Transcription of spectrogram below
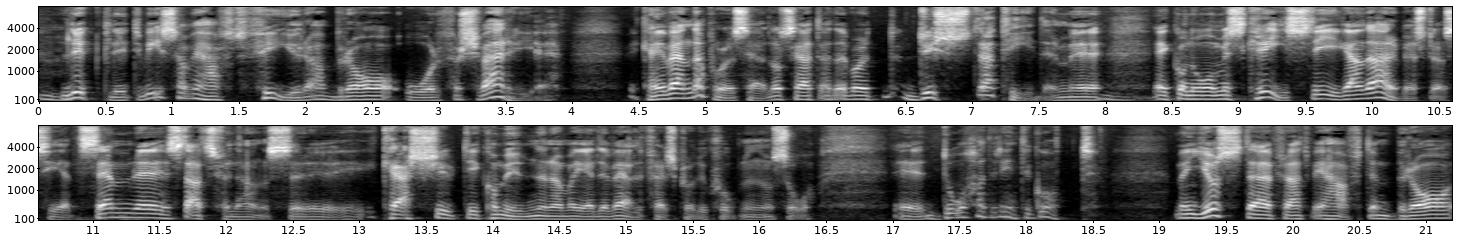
Mm. Lyckligtvis har vi haft fyra bra år för Sverige. Vi kan ju vända på det och säga, låt säga att det hade varit dystra tider med mm. ekonomisk kris, stigande arbetslöshet, sämre statsfinanser, krasch ute i kommunerna vad gäller välfärdsproduktionen och så. Eh, då hade det inte gått. Men just därför att vi har haft en bra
